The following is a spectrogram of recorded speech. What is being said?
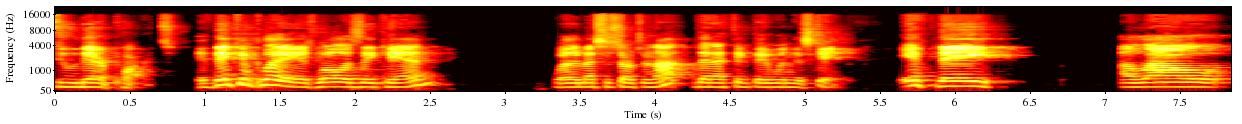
do their part. If they can play as well as they can, whether Messi starts or not, then I think they win this game. If they allow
